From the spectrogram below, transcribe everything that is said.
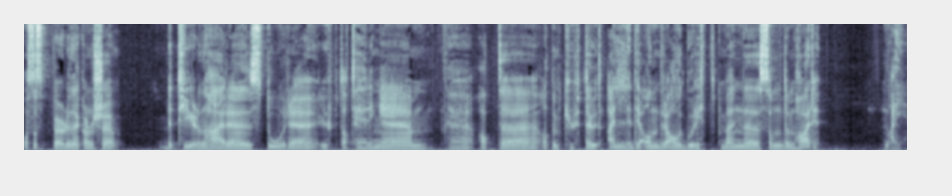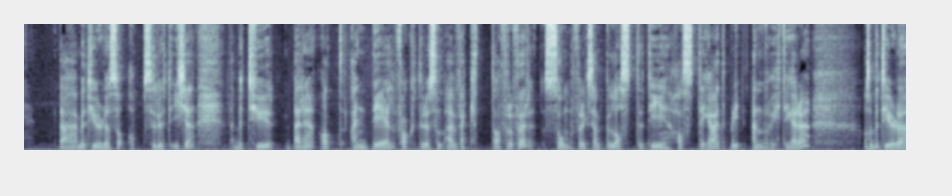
Og så spør du deg kanskje Betyr denne eh, store oppdateringen eh, at, eh, at de kutter ut alle de andre algoritmene som de har? Nei, det betyr det så absolutt ikke. Det betyr bare at en del faktorer som er vekta fra før, som f.eks. lastetid, hastighet, blir enda viktigere. Og så betyr det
